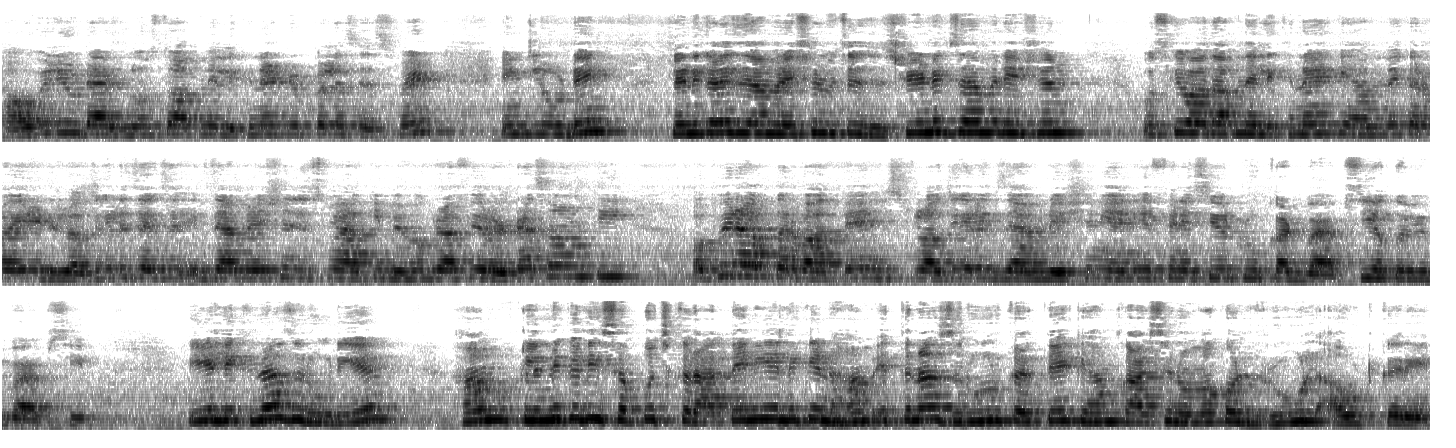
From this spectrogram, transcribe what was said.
हाउ विल यू डायग्नोस तो आपने लिखना है triple assessment including clinical examination which is history and examination उसके बाद आपने लिखना है कि हमने करवाई रेडियोलॉजिकल एग्जामिनेशन जिसमें आपकी मेमोग्राफी और अल्ट्रासाउंड थी, और फिर आप करवाते हैं हिस्टोलॉजिकल एग्जामिनेशन यानी एफ़ ट्रू कट बायोप्सी या कोई भी बायोप्सी ये लिखना ज़रूरी है। हम क्लिनिकली सब कुछ कराते नहीं है, लेकिन हम इतना ज़रूर करते हैं कि हम कार्सिनोमा को रूल आउट करें।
